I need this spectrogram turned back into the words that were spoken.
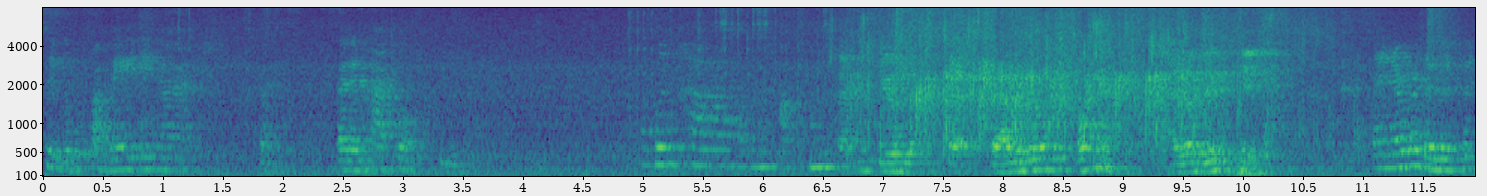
สื่อกับผู้ฟังได้ได้ง่ายแต่แต่ในภาพรวมดีขอบคุณค่ะ Thank you. That, that was a comment. I love this tip. I never know when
